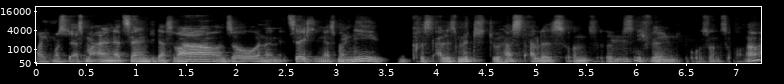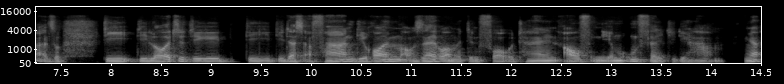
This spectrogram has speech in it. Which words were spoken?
oh, ich musste erstmal allen erzählen, wie das war und so. Und dann erzähle ich denen erstmal, nee, du kriegst alles mit, du hast alles und äh, bist mhm. nicht willenlos und so. Ne? Also die, die Leute, die, die, die das erfahren, die räumen auch selber mit den Vorurteilen auf in ihrem Umfeld, die die haben. Ja,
